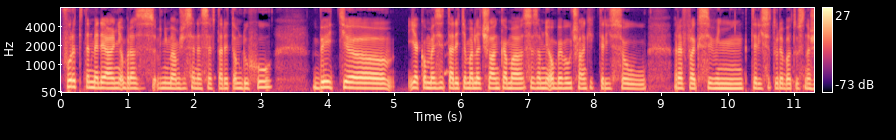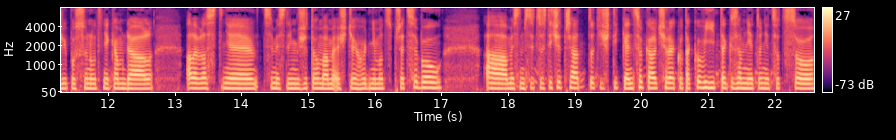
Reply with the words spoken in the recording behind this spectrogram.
furt ten mediální obraz vnímám, že se nese v tady tom duchu, byť eh, jako mezi tady těma článkama se za mě objevují články, které jsou reflexivní, které se tu debatu snaží posunout někam dál, ale vlastně si myslím, že toho máme ještě hodně moc před sebou. A myslím si, co se týče třeba totiž ty cancel culture jako takový, tak za mě je to něco, co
